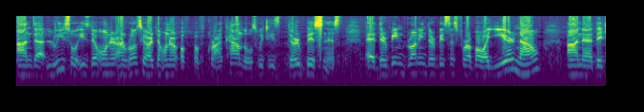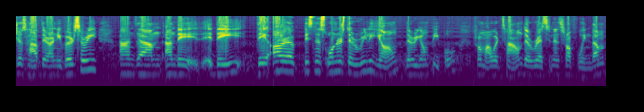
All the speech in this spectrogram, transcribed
and uh, Luiso is the owner, and Ronzi are the owner of, of Crown Candles, which is their business. Uh, they've been running their business for about a year now, and uh, they just have their anniversary, and um, and they they they are business owners. They're really young. They're young people from our town. They're residents of Windham,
